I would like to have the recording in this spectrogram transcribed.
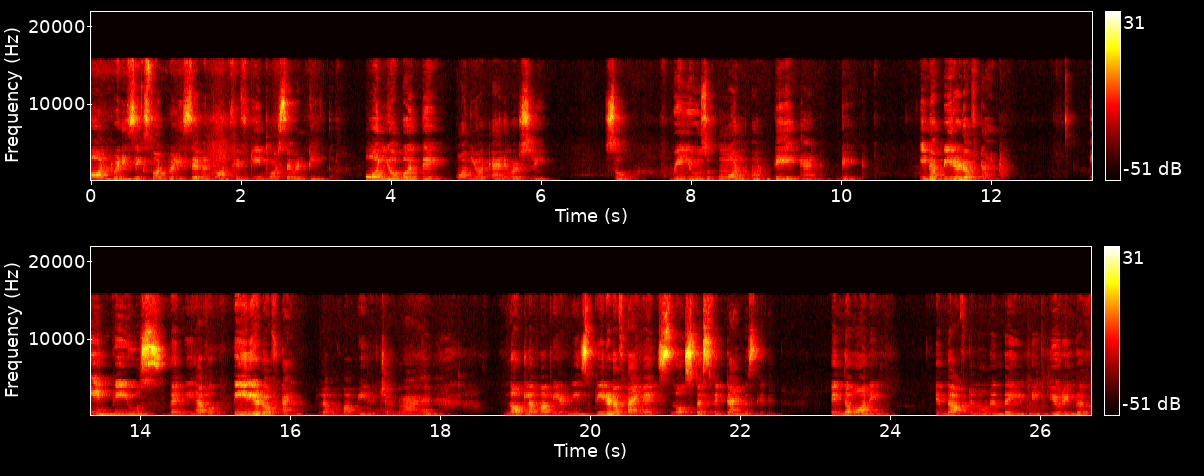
on twenty six on twenty seventh on fifteenth और seventeenth on your birthday on your anniversary so we use on on day and date in a period of time in we use when we have a period of time लंबा पीरियड चल रहा है। Not lamba period means period of time, it's no specific time is given. In the morning, in the afternoon, in the evening, during the...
